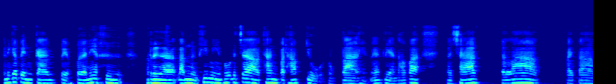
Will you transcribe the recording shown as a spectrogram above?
อันนี้ก็เป็นการเปรียบเปรยนี่คือ เรือลำหนึ่งที่มีพระพุทธเจ้าท่านประทับอยู่ตรงกลางเห็นไหมเรียนเขาก็จะชักจะลากไปตาม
